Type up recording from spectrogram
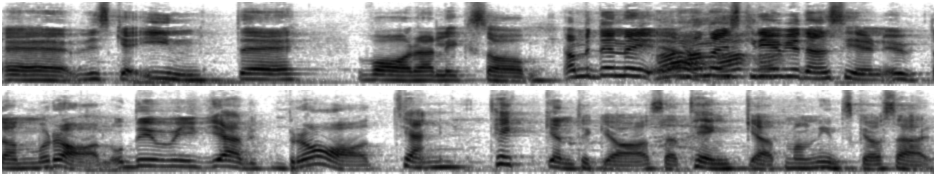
Eh, vi ska inte vara liksom... Ja, men den är, han har ju skrev ju den serien utan moral. Och det var ju jävligt bra te- tecken tycker jag. Så här, tänka att man inte ska så här,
